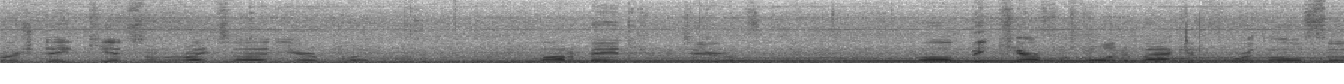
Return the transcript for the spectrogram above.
first aid kit's on the right side of the airplane. A lot of bandage materials. Uh, be careful going back and forth also.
